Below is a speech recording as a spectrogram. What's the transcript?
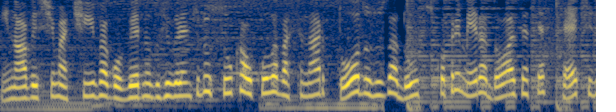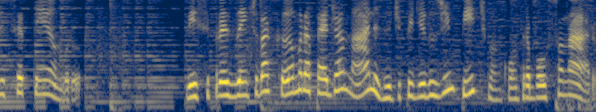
Em nova estimativa, o governo do Rio Grande do Sul calcula vacinar todos os adultos com a primeira dose até 7 de setembro. Vice-presidente da Câmara pede análise de pedidos de impeachment contra Bolsonaro.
